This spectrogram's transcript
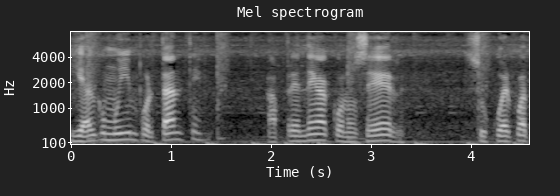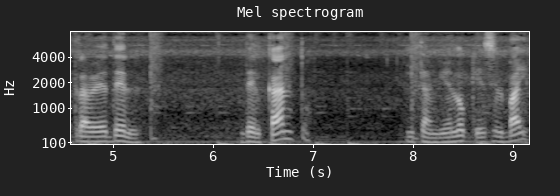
y algo muy importante, aprenden a conocer su cuerpo a través del, del canto y también lo que es el baile.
